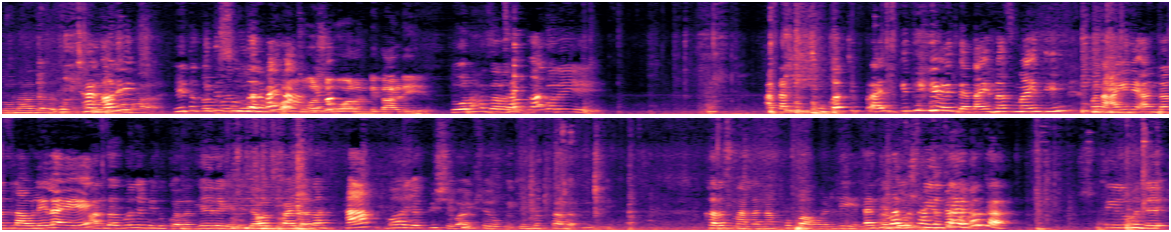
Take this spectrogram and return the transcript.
दोन हजार खूप छान. अरे हे. तर किती सुंदर पाच वर्ष वॉरंटी काढी दोन आहे. आता कुकरची प्राइस किती आहे त्या ताईंनाच माहिती पण आईने अंदाज लावलेला आहे. अंदाज म्हणजे मी दुकानात घ्यायला गेले तेव्हाच पाहिलं ना. हा? मग एकवीसशे बावीसशे रुपये किंमत सांगितली होती. खरंच मला ना खूप आवडली. अ, तेव्हा तो तू सांगत स्टीलचा आहे होता. बरं का? स्टील म्हणजे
